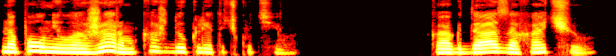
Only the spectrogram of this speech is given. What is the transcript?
наполнила жаром каждую клеточку тела. «Когда захочу»,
